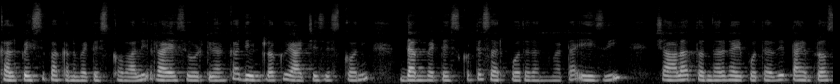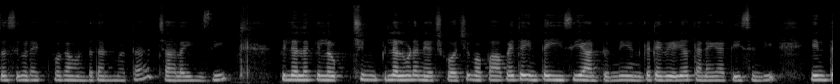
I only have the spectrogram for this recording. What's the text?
కలిపేసి పక్కన పెట్టేసుకోవాలి. రైస్ ఉడికినాక దీంట్లోకి యాడ్ చేసేసుకొని దమ్ పెట్టేసుకుంటే సరిపోతుంది అనమాట ఈజీ. చాలా తొందరగా అయిపోతుంది. టైం ప్రాసెస్ కూడా ఎక్కువగా ఉండదు అనమాట చాలా ఈజీ. పిల్లలకి చిన్న పిల్లలు కూడా నేర్చుకోవచ్చు. మా పాప అయితే ఇంత ఈజీ అంటుంది. ఎందుకంటే వీడియో తనగా తీసింది. ఇంత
